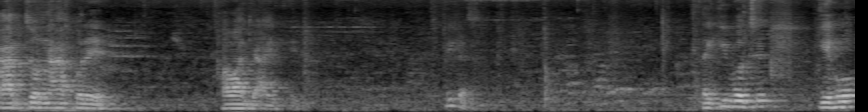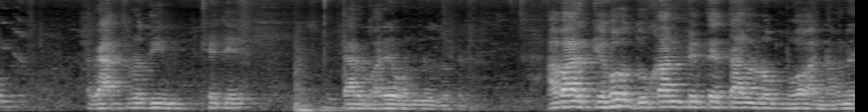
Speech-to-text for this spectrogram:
কার্য না করে খাওয়া যায় কি ঠিক আছে? তাই কি বলছে? কেহ রাত্র দিন খেটে তার ঘরে অন্য না। আবার কেহ দোকান পেতে তার লভ্য হয় না মানে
